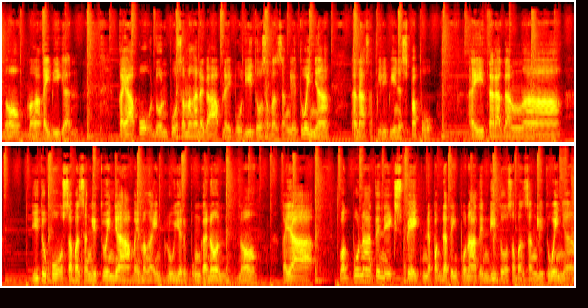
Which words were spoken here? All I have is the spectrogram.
no? Mga kaibigan kaya po doon po sa mga nag apply po dito sa bansang Lithuania na nasa Pilipinas pa po ay talagang ah, dito po sa bansang Lithuania may mga employer pong ganon no? Kaya wag po natin i-expect na pagdating po natin dito sa bansang Lithuania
